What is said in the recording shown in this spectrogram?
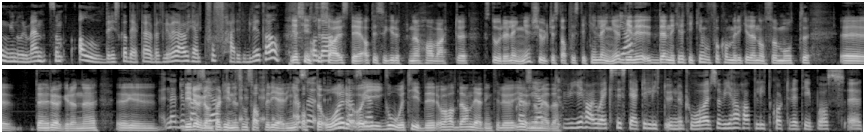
unge nordmenn som aldri skal delta i arbeidslivet. Det er jo helt forferdelige tall. Jeg syns du da... sa i sted at disse gruppene har vært eh, store lenge, skjult i statistikken lenge. Ja. Denne kritikken, hvorfor kommer ikke den også mot uh, den rødgrønne, Nei, de rød-grønne si partiene som satt ved regjering i altså, åtte år, og i gode tider, og hadde anledning til å gjøre noe med det? Vi har jo eksistert i litt under to år, så vi har hatt litt kortere tid på oss eh,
